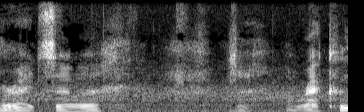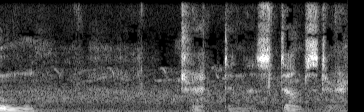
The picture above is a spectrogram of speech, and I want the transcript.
All right, so uh, there's a, a raccoon trapped in this dumpster.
